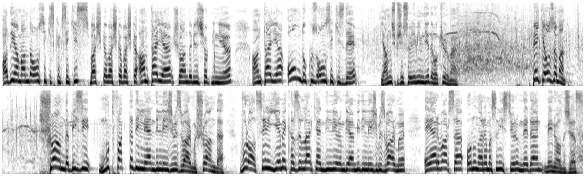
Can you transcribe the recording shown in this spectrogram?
Adıyaman'da 18.48, başka başka başka. Antalya şu anda bizi çok dinliyor. Antalya 19.18'de. Yanlış bir şey söylemeyeyim diye de bakıyorum ha. Peki o zaman şu anda bizi mutfakta dinleyen dinleyicimiz var mı şu anda? Vural seni yemek hazırlarken dinliyorum diyen bir dinleyicimiz var mı? Eğer varsa onun aramasını istiyorum. Neden? Menü alacağız.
